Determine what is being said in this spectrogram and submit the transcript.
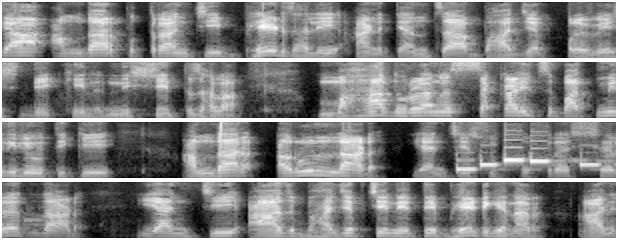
त्या आमदार पुत्रांची भेट झाली आणि त्यांचा भाजप प्रवेश देखील निश्चित झाला. महाधुरळानं सकाळीच बातमी दिली होती की आमदार अरुण लाड यांचे सुपुत्र शरद लाड यांची आज भाजपचे नेते भेट घेणार आणि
